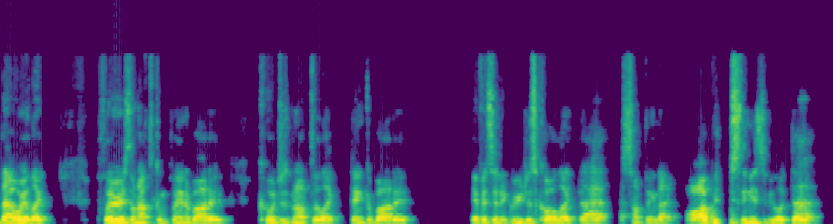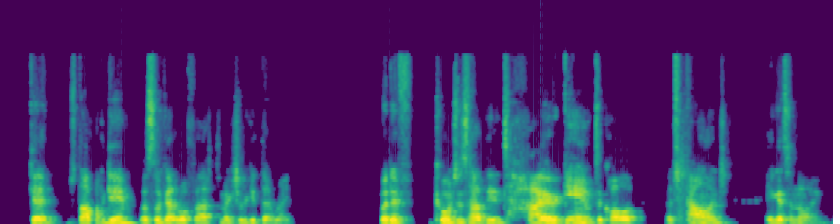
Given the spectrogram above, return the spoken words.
That way, like players don't have to complain about it. Coaches don't have to like think about it. If it's an egregious call like that, something that obviously needs to be looked at, okay, stop the game. Let's look at it real fast to make sure we get that right. But if coaches have the entire game to call a challenge, it gets annoying.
